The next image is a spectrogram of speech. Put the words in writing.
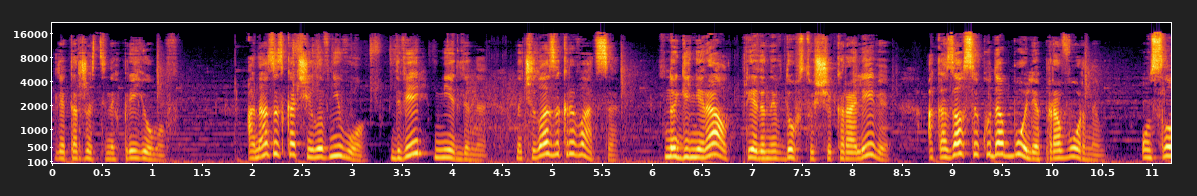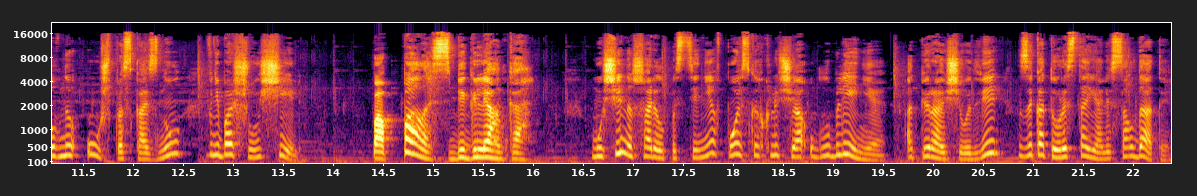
для торжественных приемов. Она заскочила в него. Дверь медленно начала закрываться. Но генерал, преданный вдовствующей королеве, оказался куда более проворным. Он словно уж проскользнул в небольшую щель. «Попалась, беглянка!» Мужчина шарил по стене в поисках ключа углубления, отпирающего дверь, за которой стояли солдаты.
